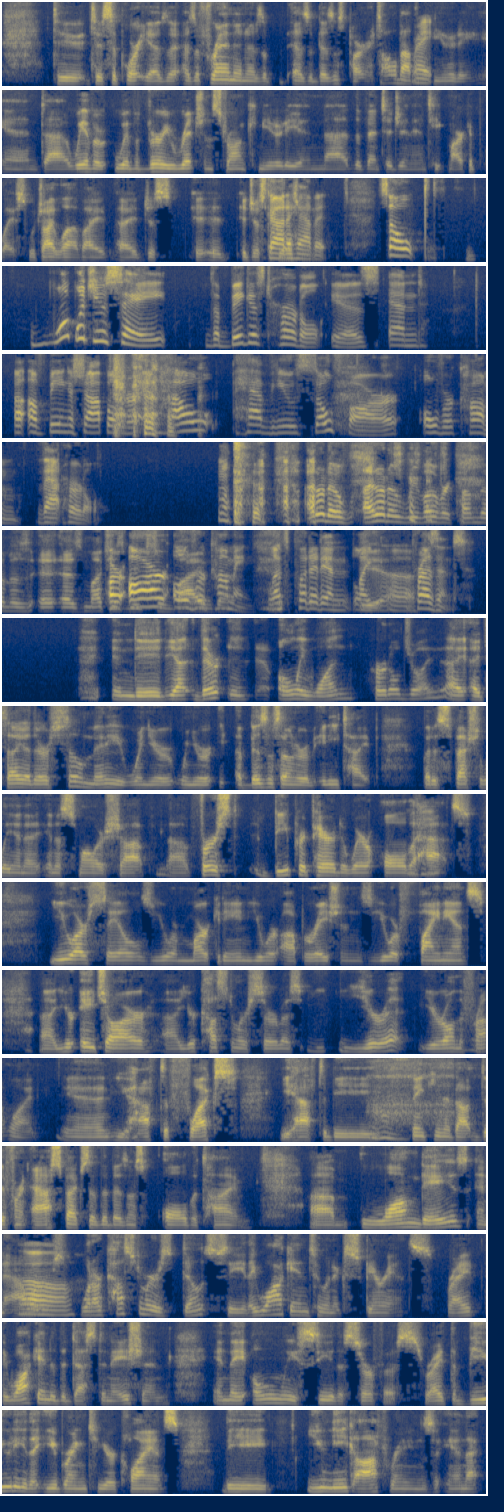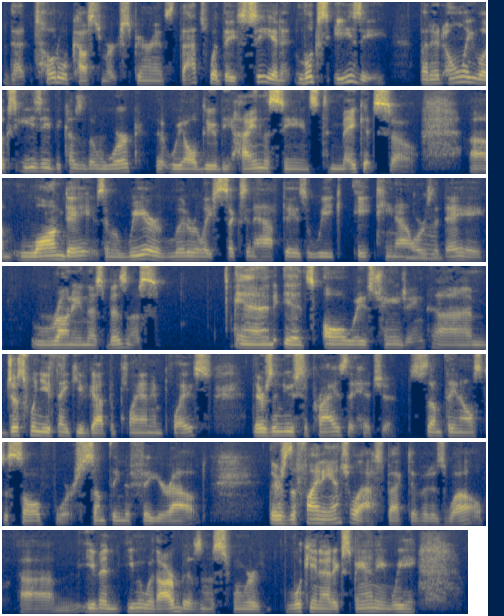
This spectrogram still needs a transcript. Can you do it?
to to support you as a as a friend and as a as a business partner. It's all about right. the community, and uh, we have a we have a very rich and strong community in uh, the vintage and antique marketplace, which I love. I I just it it just got to have me. it. So, what would you say the biggest hurdle is, and uh, of being a shop owner, and how have you so far overcome that hurdle? I don't know. I don't know if we've overcome them as as much or as are overcoming. Them. Let's put it in like yeah. present. Indeed, yeah. There is only one hurdle, Joy. I, I tell you, there are so many when you're when you're a business owner of any type, but especially in a in a smaller shop. Uh, first, be prepared to wear all the mm-hmm. hats you are sales, you are marketing, you are operations, you are finance, uh, your HR, uh, your customer service. You're it. You're on the front line, and you have to flex. You have to be thinking about different aspects of the business all the time um, long days and hours. Oh. What our customers don't see, they walk into an experience, right? They walk into the destination and they only see the surface, right? The beauty that you bring to your clients, the unique offerings and that that total customer experience that's what they see and it looks easy but it only looks easy because of the work that we all do behind the scenes to make it so. Um, long days. I mean, we are literally six and a half days a week, 18 hours mm-hmm. a day running this business. And it's always changing. Um, just when you think you've got the plan in place, there's a new surprise that hits you, something else to solve for, something to figure out there's the financial aspect of it as well. Um, even even with our business, when we're looking at expanding, we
